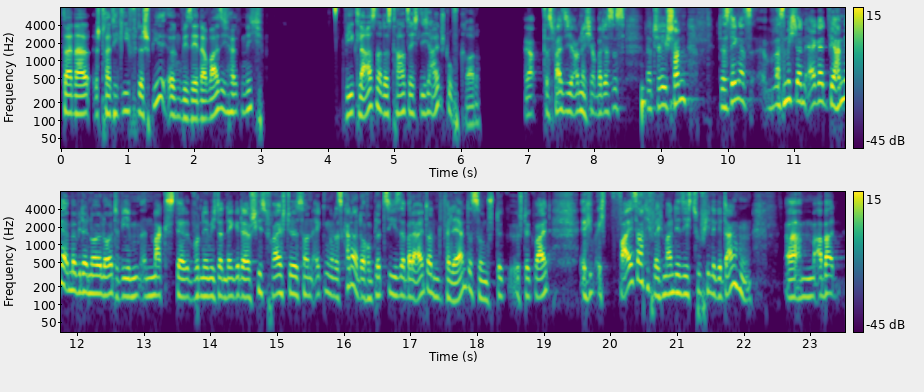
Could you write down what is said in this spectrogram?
deiner Strategie für das Spiel irgendwie sehen. Da weiß ich halt nicht, wie Glasner das tatsächlich einstuft gerade. Ja, das weiß ich auch nicht, aber das ist natürlich schon das Ding, ist, was mich dann ärgert, wir haben ja immer wieder neue Leute wie Max, der, von dem ich dann denke, der schießt Freistöße und Ecken und das kann er doch und plötzlich ist er bei der Eintracht und verlernt das so ein Stück, Stück weit. Ich, ich weiß auch nicht, vielleicht machen die sich zu viele Gedanken. Ähm, aber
